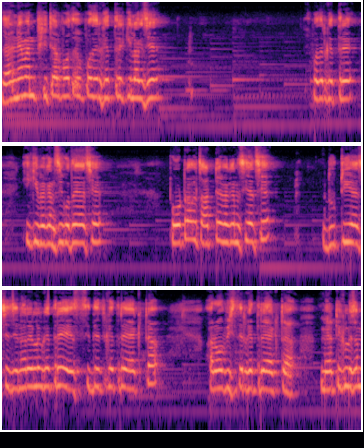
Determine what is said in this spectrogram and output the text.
জানি নেবেন ফিটার পদ, পদের ক্ষেত্রে কী লাগছে? পদের ক্ষেত্রে কী কী ভ্যাকেন্সি কোথায় আছে? টোটাল চারটে ভ্যাকেন্সি আছে, দুটি আছে জেনারেলের ক্ষেত্রে এসসিদের ক্ষেত্রে একটা, আর ওবিসিদের ক্ষেত্রে একটা। ম্যাট্রিকুলেশন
